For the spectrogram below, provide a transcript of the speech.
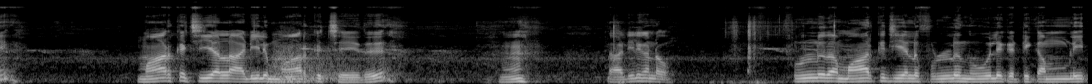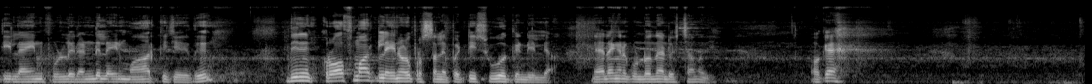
മാർക്ക് ചെയ്യാനുള്ള അടിയിൽ മാർക്ക് ചെയ്ത് അടിയിൽ കണ്ടോ? ഫുള്ള് ഇതാ മാർക്ക് ചെയ്യാനുള്ള ഫുള്ള് നൂൽ കെട്ടി കംപ്ലീറ്റ് ഈ ലൈൻ ഫുള്ള് രണ്ട് ലൈൻ മാർക്ക് ചെയ്ത്. ഇതിന് ക്രോസ് മാർക്ക് ലൈനോട് പ്രശ്നമില്ല. പെട്ടി ഷൂ ഒക്കെ നേരെ ഇങ്ങനെ കൊണ്ടുവന്നാണ്ട് വെച്ചാൽ മതി. ഓക്കെ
